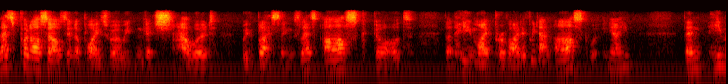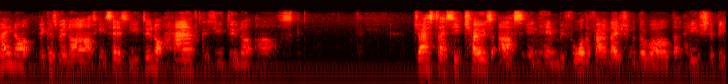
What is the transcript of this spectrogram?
let's put ourselves in a place where we can get showered with blessings. Let's ask God that He might provide. If we don't ask, you know, then He may not, because we're not asking. He says, "You do not have because you do not ask." Just as He chose us in Him before the foundation of the world, that He should be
